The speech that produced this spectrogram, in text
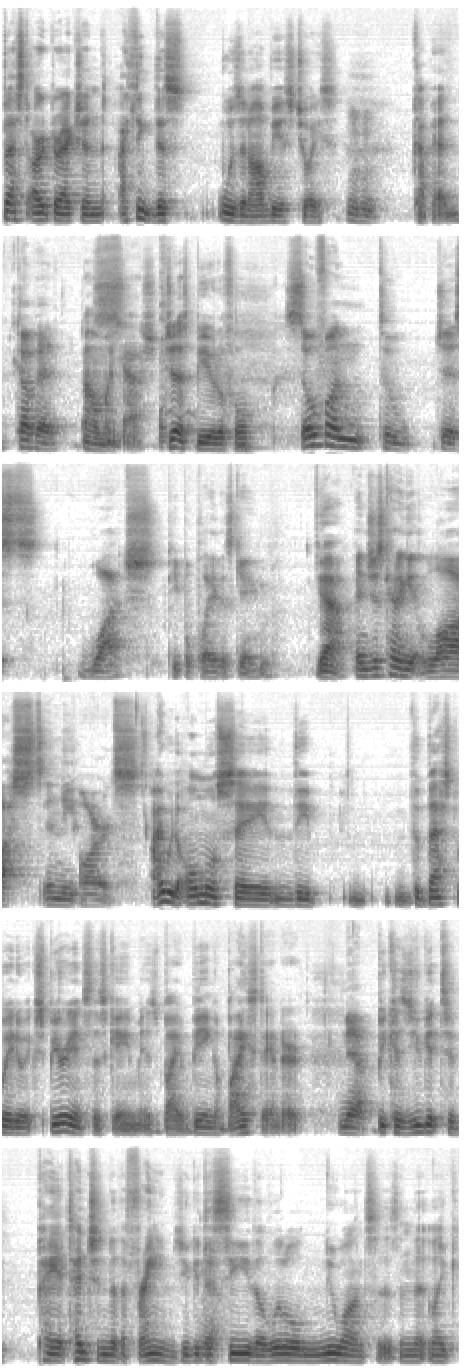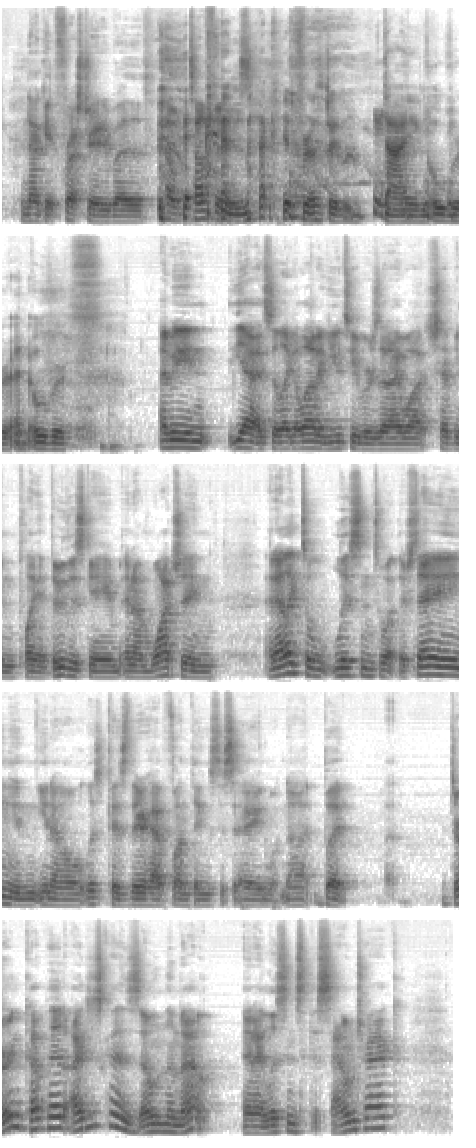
best art direction. I think this was an obvious choice. Mm-hmm. Cuphead. Cuphead. Oh my gosh, just beautiful. So fun to just watch people play this game Yeah, and just kind of get lost in the arts. I would almost say the the best way to experience this game is by being a bystander Yeah. because you get to pay attention to the frames. You get Yeah. to see the little nuances and that like And not get frustrated by the how tough it is. not get frustrated dying over and over. I mean, yeah, so like a lot of YouTubers that I watch have been playing through this game, and I'm watching, and I like to listen to what they're saying, and you know, because they have fun things to say and whatnot. But during Cuphead, I just kind of zone them out, and I listen to the soundtrack,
